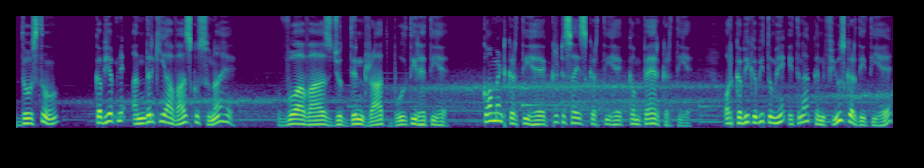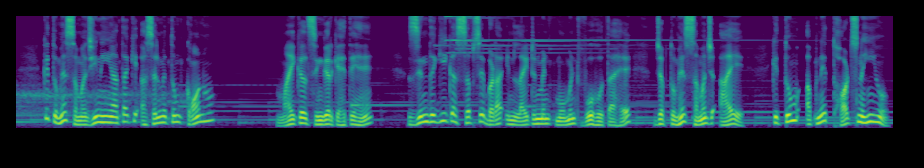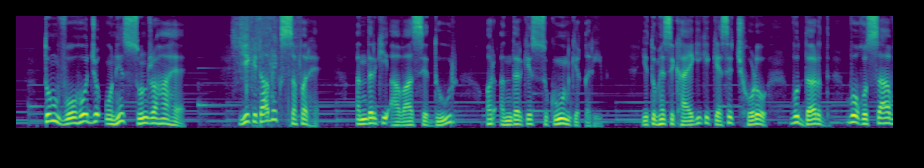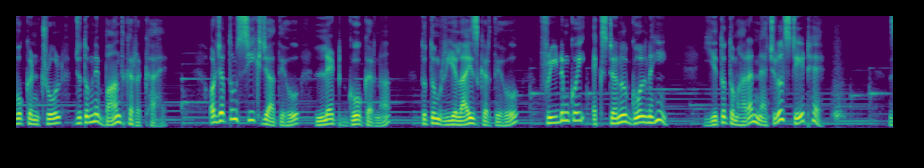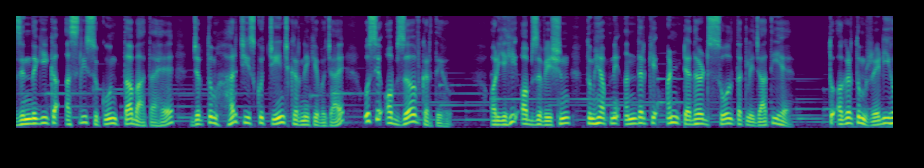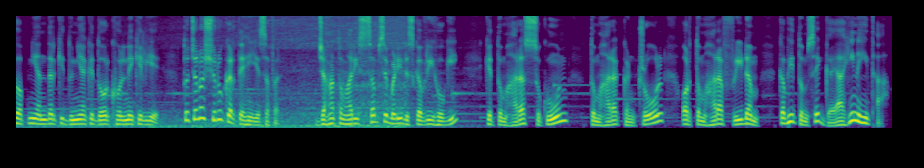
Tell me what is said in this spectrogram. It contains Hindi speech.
दोस्तों, कभी अपने अंदर की आवाज़ को सुना है? वो आवाज़ जो दिन रात बोलती रहती है कमेंट करती है क्रिटिसाइज करती है कंपेयर करती है, और कभी-कभी तुम्हें इतना कंफ्यूज कर देती है कि तुम्हें समझ ही नहीं आता कि असल में तुम कौन हो। माइकल सिंगर कहते हैं, ज़िंदगी का सबसे बड़ा इनलाइटनमेंट मोमेंट वो होता है जब तुम्हें समझ आए कि तुम अपने थॉट्स नहीं हो, तुम वो हो जो उन्हें सुन रहा है ये किताब एक सफ़र है, अंदर की आवाज़ से दूर और अंदर के सुकून के करीब। ये तुम्हें सिखाएगी कि कैसे छोड़ो वो दर्द, वो गुस्सा, वो कंट्रोल जो तुमने बाँध कर रखा है। और जब तुम सीख जाते हो लेट गो करना तो तुम रियलाइज़ करते हो फ्रीडम कोई एक्सटर्नल गोल नहीं, ये तो तुम्हारा नेचुरल स्टेट है। ज़िंदगी का असली सुकून तब आता है जब तुम हर चीज़ को चेंज करने के बजाय उसे ऑब्ज़र्व करते हो। और यही ऑब्जर्वेशन तुम्हें अपने अंदर के अनटेदर्ड सोल तक ले जाती है। तो अगर तुम रेडी हो अपनी अंदर की दुनिया के दौर खोलने के लिए तो चलो शुरू करते हैं ये सफ़र, जहाँ तुम्हारी सबसे बड़ी डिस्कवरी होगी कि तुम्हारा सुकून, तुम्हारा कंट्रोल और तुम्हारा फ्रीडम कभी तुमसे गया ही नहीं था।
